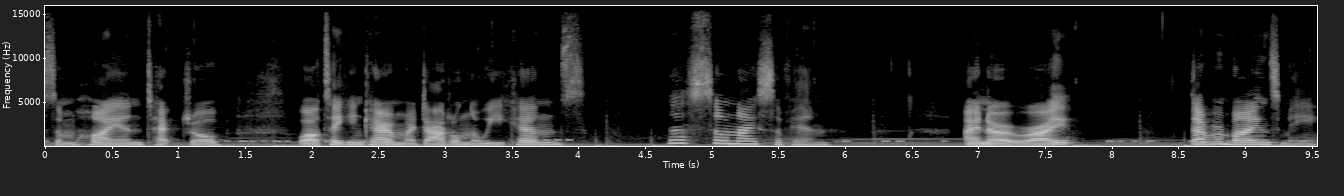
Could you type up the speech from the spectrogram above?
some high-end tech job while taking care of my dad on the weekends. That's so nice of him. I know, right? That reminds me.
